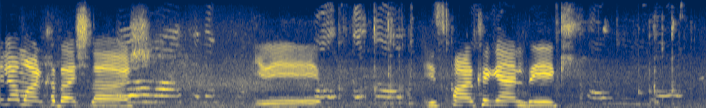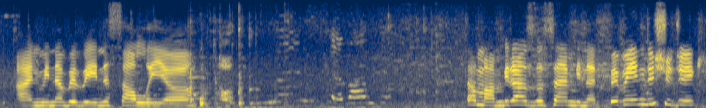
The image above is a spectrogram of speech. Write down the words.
Selam arkadaşlar. Evet. Biz parka geldik. Almina bebeğini sallıyor. Tamam biraz da sen bin hadi. Bebeğin düşecek.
